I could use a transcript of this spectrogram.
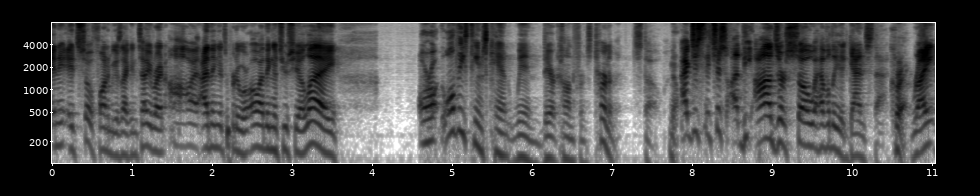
and it's so funny because I can tell you right, oh, I think it's Purdue, or oh, I think it's UCLA. Or all these teams can't win their conference tournament though. No. I just it's just uh, the odds are so heavily against that. Correct. Right?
